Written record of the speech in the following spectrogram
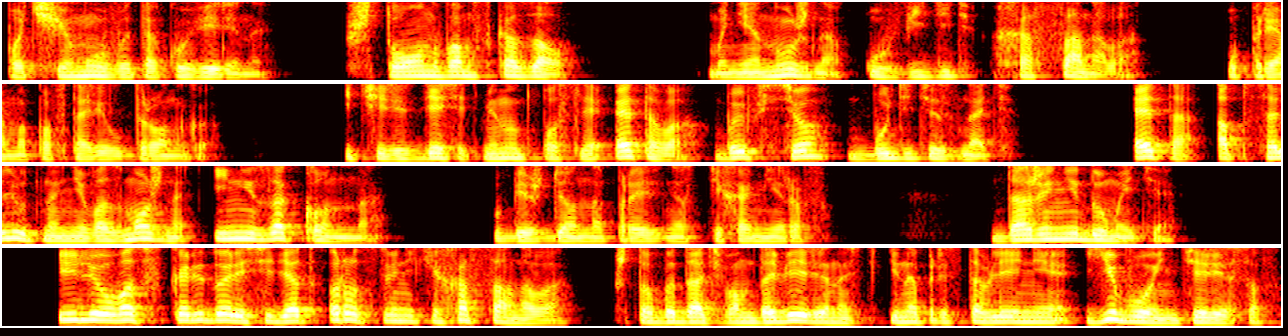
Почему вы так уверены? Что он вам сказал? Мне нужно увидеть Хасанова, упрямо повторил Дронго. И через 10 минут после этого вы все будете знать. «Это абсолютно невозможно и незаконно», – убежденно произнес Тихомиров. «Даже не думайте. Или у вас в коридоре сидят родственники Хасанова, чтобы дать вам доверенность и на представление его интересов.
